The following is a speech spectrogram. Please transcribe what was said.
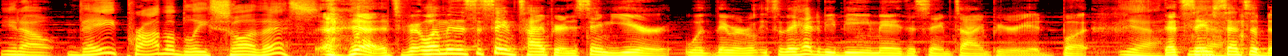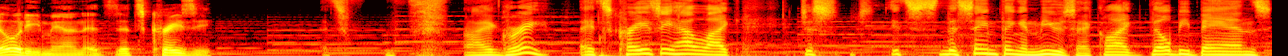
you know, they probably saw this. yeah, it's very well. I mean, it's the same time period, the same year. What they were released, so they had to be being made at the same time period. But Yeah, that same yeah. sensibility, man, it's it's crazy. It's I agree. It's crazy how like just it's the same thing in music. Like there'll be bands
